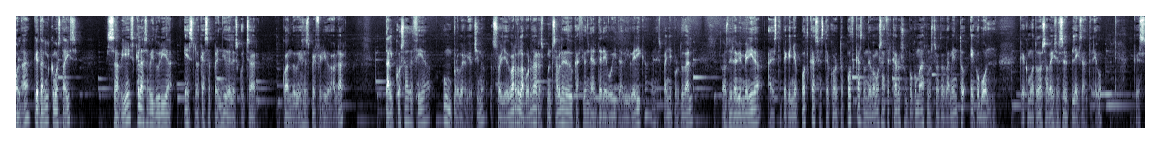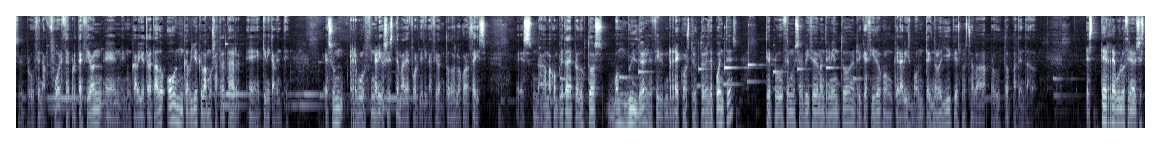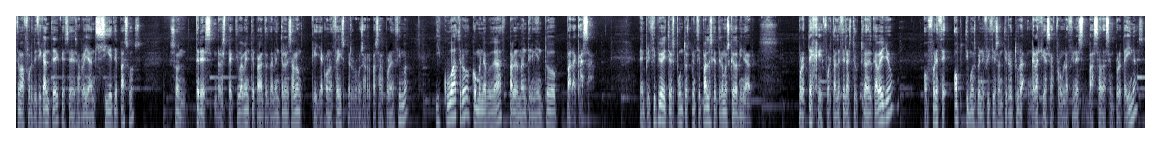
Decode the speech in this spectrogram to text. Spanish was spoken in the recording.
Hola, ¿qué tal? ¿Cómo estáis? ¿Sabíais que la sabiduría es lo que has aprendido del escuchar cuando hubieses preferido hablar? Tal cosa decía un proverbio chino. Soy Eduardo Laborda, responsable de educación de Alter Ego Italia Ibérica en España y Portugal. Os doy la bienvenida a este pequeño podcast, a este corto podcast donde vamos a acercaros un poco más nuestro tratamiento Ecobon, que como todos sabéis es el Plex de Alter Ego, que se produce una fuerza de protección en, un cabello tratado o en un cabello que vamos a tratar eh, químicamente. Es un revolucionario sistema de fortificación, todos lo conocéis. Es una gama completa de productos bond builder, es decir, reconstructores de puentes, que producen un servicio de mantenimiento enriquecido con Keravis Bond Technology, que es nuestro producto patentado. Este revolucionario sistema fortificante, que se desarrolla en siete pasos, son tres respectivamente para el tratamiento en el salón, que ya conocéis, pero lo vamos a repasar por encima, y cuatro como novedad para el mantenimiento para casa. En principio hay tres puntos principales que tenemos que dominar protege y fortalece la estructura del cabello, ofrece óptimos beneficios antirrotura gracias a formulaciones basadas en proteínas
